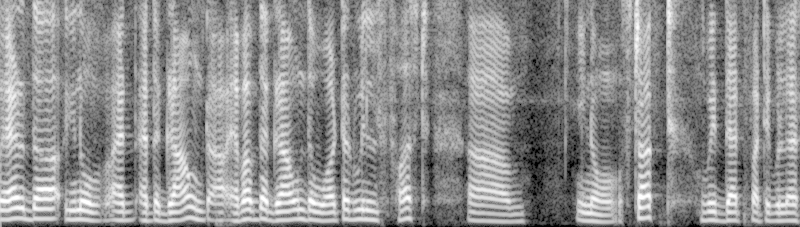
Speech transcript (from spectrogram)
where the you know at, at the ground uh, above the ground the water will first um, you know struck with that particular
